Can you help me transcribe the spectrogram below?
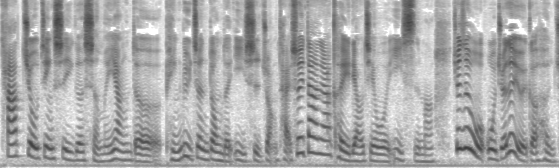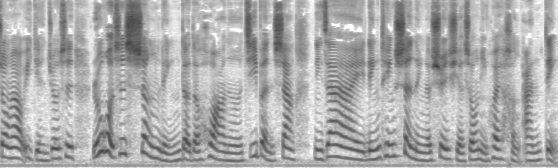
它究竟是一个什么样的频率振动的意识状态？所以大家可以了解我意思吗？就是我我觉得有一个很重要一点，就是如果是圣灵的的话呢，基本上你在聆听圣灵的讯息的时候，你会很安定。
